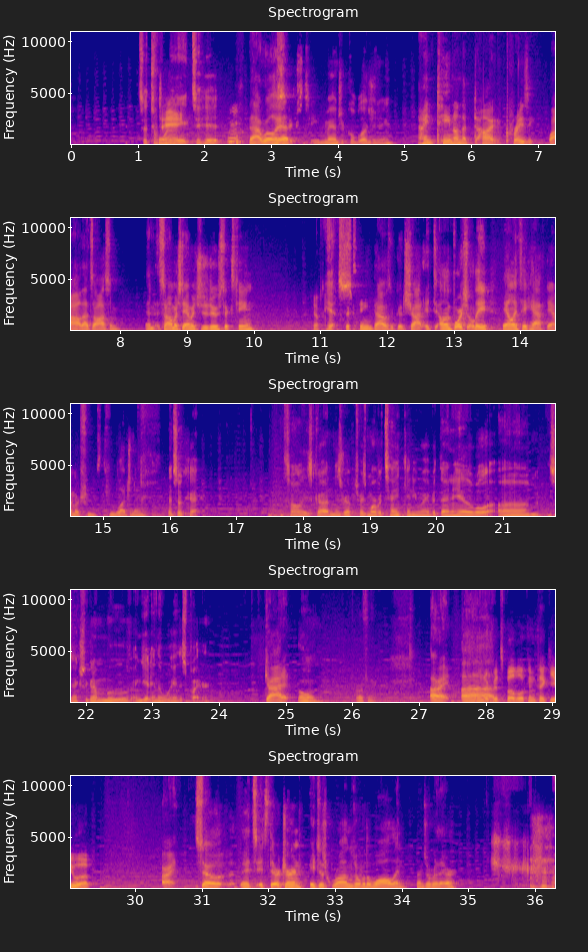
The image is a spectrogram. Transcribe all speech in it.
it's a 28 to hit. That will hit. 16 magical bludgeoning. 19 on the die. Crazy. Wow, that's awesome. And so, how much damage did you do? 16? Yep. Yes. 16. That was a good shot. It, unfortunately, they only take half damage from, from bludgeoning. That's okay. That's all he's got in his repertoire. He's more of a tank anyway. But then he will. Um, he's actually gonna move and get in the way of the spider. Got it. Boom. Perfect. All right. I wonder Uh, if its bubble can pick you up. all right. So it's it's their turn. It just runs over the wall and runs over there.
